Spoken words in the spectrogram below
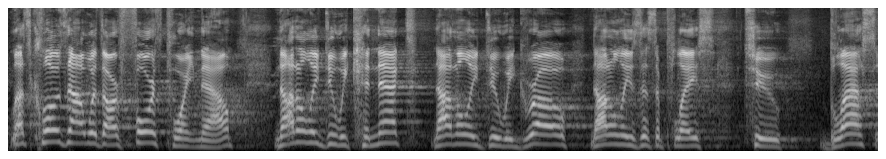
Let's close out with our fourth point now. Not only do we connect, not only do we grow, not only is this a place to bless,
